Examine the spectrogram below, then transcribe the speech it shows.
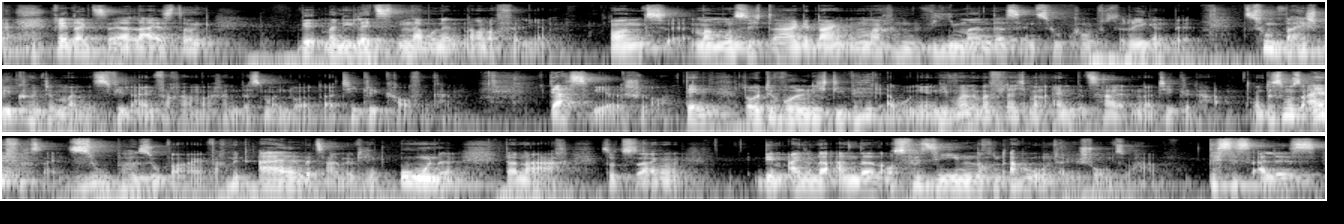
redaktioneller Leistung wird man die letzten Abonnenten auch noch verlieren. Und man muss sich da Gedanken machen, wie man das in Zukunft regeln will. Zum Beispiel könnte man es viel einfacher machen, dass man dort Artikel kaufen kann. Das wäre schlau. Denn Leute wollen nicht die Welt abonnieren, die wollen aber vielleicht mal einen bezahlten Artikel haben. Und das muss einfach sein. Super, super einfach. Mit allen Bezahlmöglichkeiten, ohne danach sozusagen dem einen oder anderen aus Versehen noch ein Abo untergeschoben zu haben. Das ist alles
